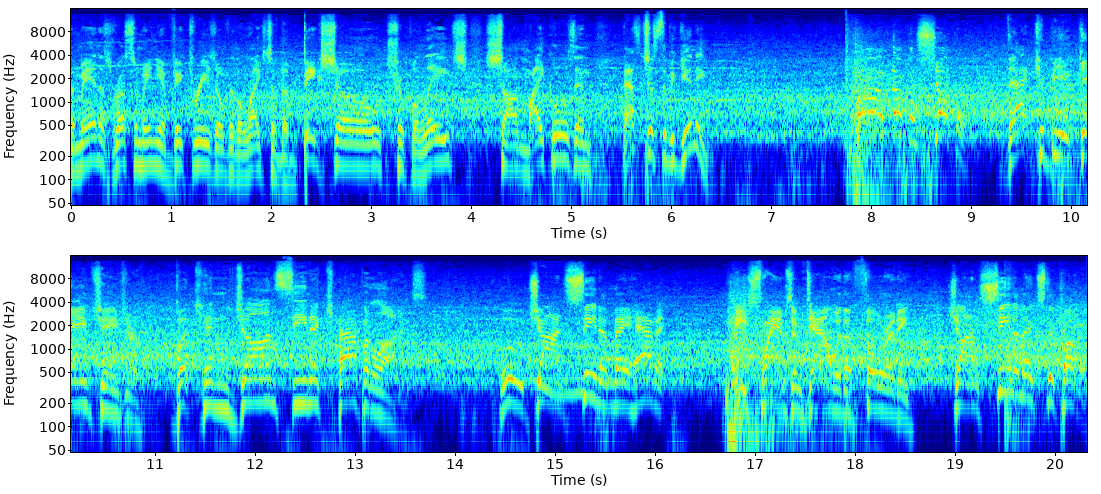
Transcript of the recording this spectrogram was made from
The man has WrestleMania victories over the likes of The Big Show, Triple H, Shawn Michaels, and that's just the beginning. Five-knuckle shuffle. That could be a game changer, but can John Cena capitalize? Ooh, John Cena may have it. He slams him down with authority. John Cena makes the cover.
